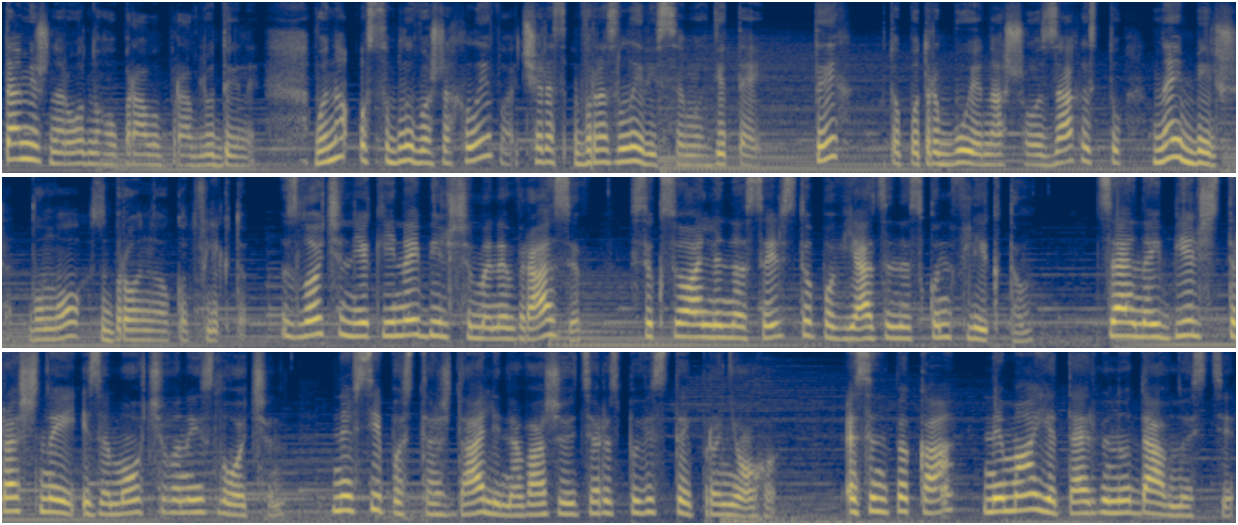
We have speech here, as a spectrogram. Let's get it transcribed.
та міжнародного права прав людини. Вона особливо жахлива через вразливість самих дітей, тих, хто потребує нашого захисту найбільше в умовах збройного конфлікту. Злочин, який найбільше мене вразив, сексуальне насильство пов'язане з конфліктом. Це найбільш страшний і замовчуваний злочин. Не всі постраждалі наважуються розповісти про нього. СНПК не має терміну давності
